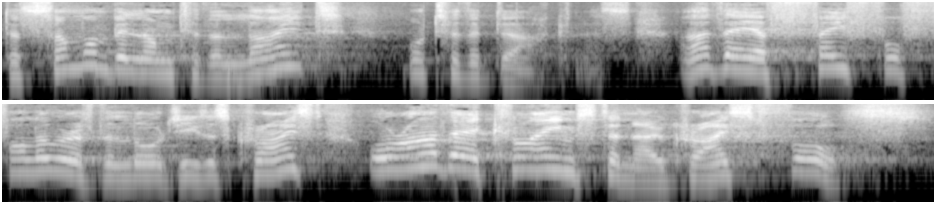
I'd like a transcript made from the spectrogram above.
Does someone belong to the light or to the darkness? Are they a faithful follower of the Lord Jesus Christ or are their claims to know Christ false?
